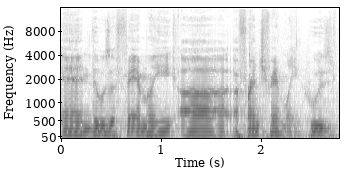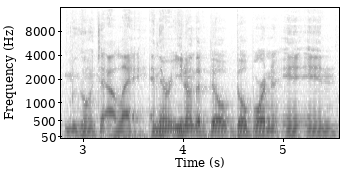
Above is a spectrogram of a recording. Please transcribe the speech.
and there was a family, uh, a French family, who was going to LA. And there, you know, the bill, billboard in, in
